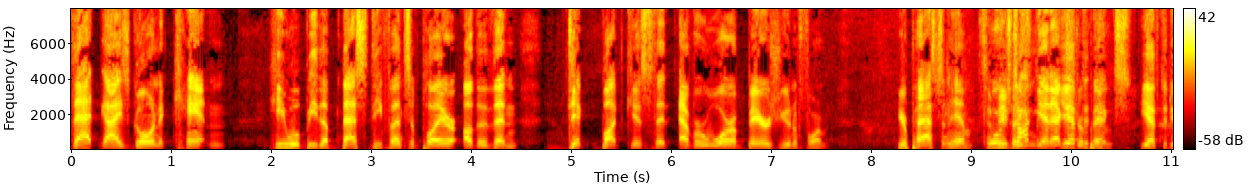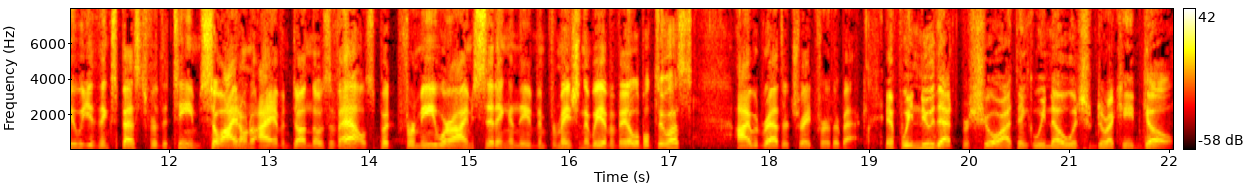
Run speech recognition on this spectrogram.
that guy's going to Canton. He will be the best defensive player other than Dick Butkus that ever wore a Bears uniform. You're passing him So so you you can get you have extra to picks. Do, you have to do what you think's best for the team. So I don't know. I haven't done those evals, but for me, where I'm sitting and the information that we have available to us, I would rather trade further back. If we knew that for sure, I think we know which direction he'd go.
